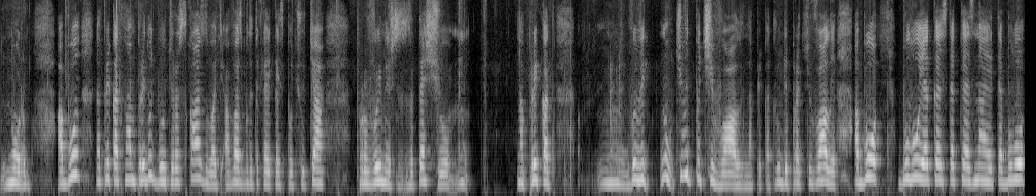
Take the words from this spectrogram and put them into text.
норм. Або, наприклад, вам прийдуть, будуть розказувати, а у вас буде таке якесь почуття провини за те, що, ну, наприклад, ну, ви від, ну, чи відпочивали, наприклад, люди працювали, або було якесь таке, знаєте, було,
